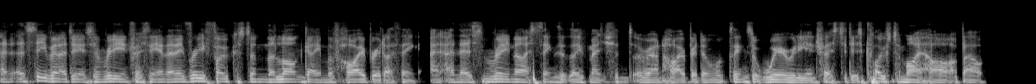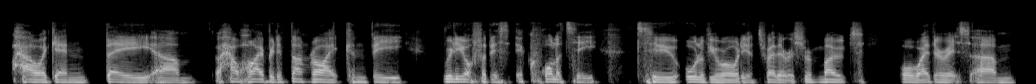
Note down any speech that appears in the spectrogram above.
and, and are doing some really interesting, and they've really focused on the long game of hybrid, I think. And, and there's some really nice things that they've mentioned around hybrid, and things that we're really interested. It's close to my heart about how again they um, how hybrid, if done right, can be really offer this equality to all of your audience, whether it's remote or whether it's um,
